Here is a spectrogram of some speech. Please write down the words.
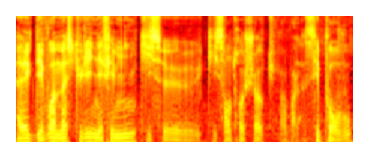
avec des voix masculines et féminines qui se qui s'entrechoquent. Enfin, voilà, c'est pour vous.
